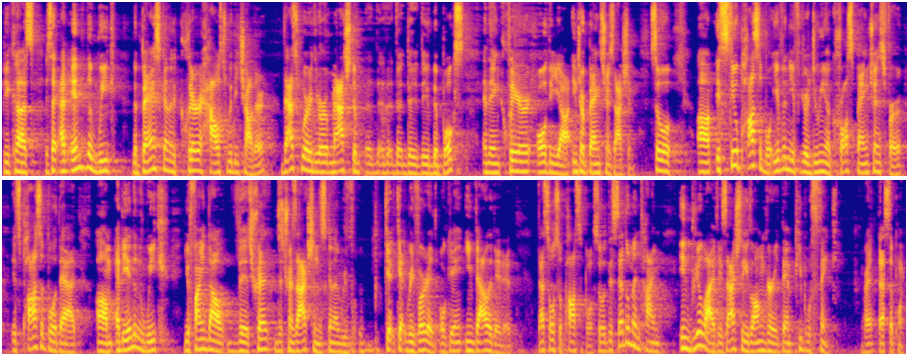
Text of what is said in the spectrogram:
because it's like at the end of the week, the bank's gonna clear house with each other. That's where they're match the, the, the, the, the books and then clear all the uh, interbank transaction. So uh, it's still possible, even if you're doing a cross-bank transfer, it's possible that um, at the end of the week, you find out the, tra the transaction is gonna get, get reverted or get invalidated. That's also possible. So the settlement time in real life is actually longer than people think, right? That's the point.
